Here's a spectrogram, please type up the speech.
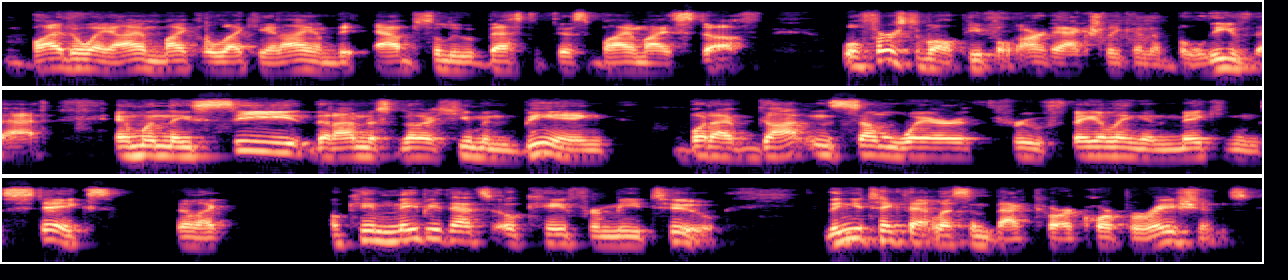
by the way, I am Michael Leckie and I am the absolute best at this. Buy my stuff. Well, first of all, people aren't actually going to believe that. And when they see that I'm just another human being, but I've gotten somewhere through failing and making mistakes, they're like, okay, maybe that's okay for me too. Then you take that lesson back to our corporations.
